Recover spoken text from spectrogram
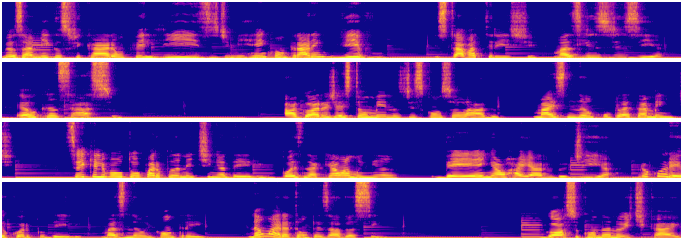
Meus amigos ficaram felizes de me reencontrarem vivo. Estava triste, mas lhes dizia: é o cansaço. Agora já estou menos desconsolado, mas não completamente. Sei que ele voltou para o planetinha dele, pois naquela manhã, bem ao raiar do dia, procurei o corpo dele, mas não encontrei. Não era tão pesado assim. Gosto quando a noite cai,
